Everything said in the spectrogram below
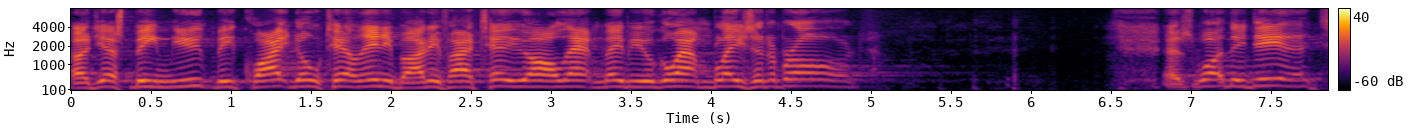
Uh, just be mute, be quiet. Don't tell anybody. If I tell you all that, maybe you'll go out and blaze it abroad. That's what they did.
